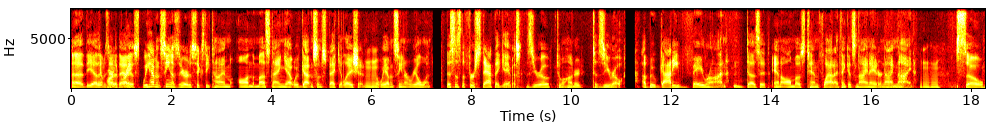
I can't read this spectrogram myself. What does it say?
uh, the other Comes part of that is we haven't seen a zero to sixty time on the Mustang yet. We've gotten some speculation, Mm-hmm. but we haven't seen a real one. This is the first stat they gave us: zero to hundred to zero. A Bugatti Veyron does it in almost ten flat. I think it's nine eight or nine Mm-hmm. So,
